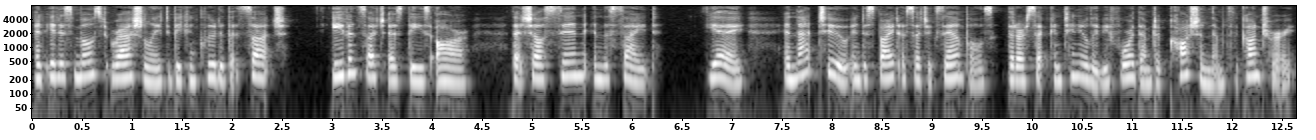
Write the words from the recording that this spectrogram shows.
And it is most rationally to be concluded that such, even such as these are, that shall sin in the sight, yea, and that too in despite of such examples that are set continually before them to caution them to the contrary,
